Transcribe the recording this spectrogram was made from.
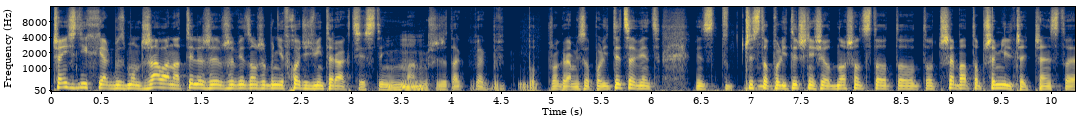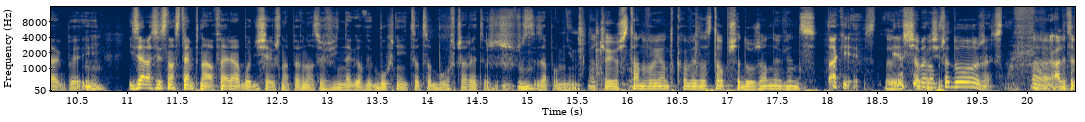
część z nich jakby zmądrzała na tyle, że, że wiedzą, żeby nie wchodzić w interakcję z tymi memami. Myślę, że tak jakby, bo program jest o polityce, więc, więc czysto politycznie się odnosząc, to, to, to trzeba to przemilczeć często jakby. I, I zaraz jest następna afera, bo dzisiaj już na pewno coś innego wybuchnie i to, co było wczoraj, to już wszyscy zapomnimy. Znaczy już stan wyjątkowy został przedłużony, więc Tak jest. To Jeszcze będą się- przedłużać. No. tak, ale ty,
